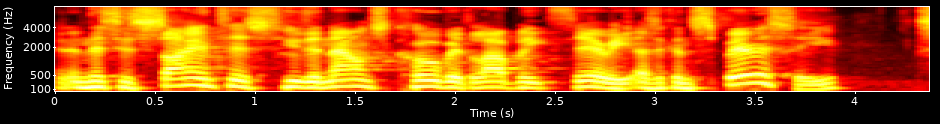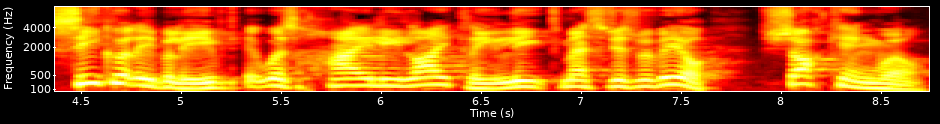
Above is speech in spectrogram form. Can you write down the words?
And this is scientists who denounced COVID lab leak theory as a conspiracy secretly believed it was highly likely leaked messages reveal. Shocking, Will.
